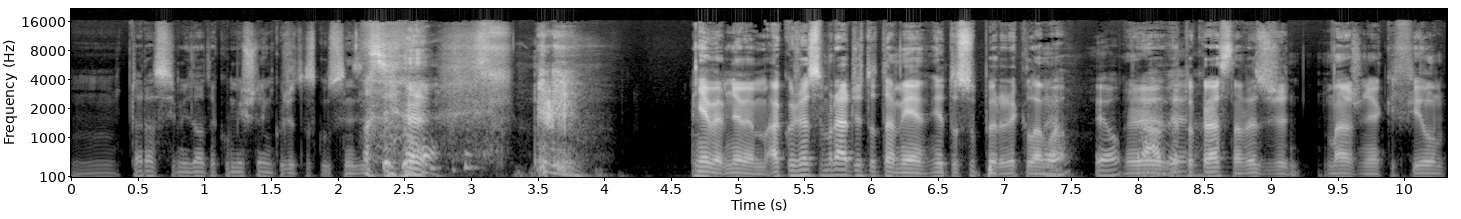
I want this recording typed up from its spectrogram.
mm, teraz si mi dal takú myšlienku, že to skúsim zistiť. neviem, neviem. Akože ja som rád, že to tam je. Je to super reklama. Jo, jo, Je, právě. je to krásna vec, že máš nejaký film,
